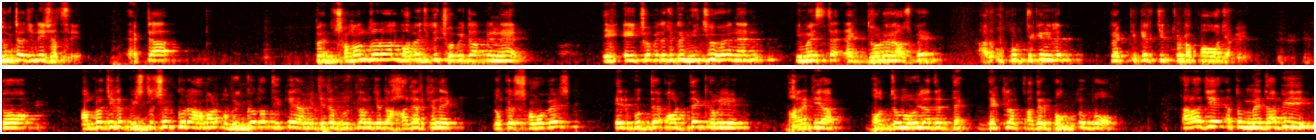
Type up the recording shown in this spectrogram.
দুইটা জিনিস আছে। একটা, সমান্তরালভাবে যদি ছবিটা আপনি নেন, এই ছবিটা যদি নিচু হয়ে নেন ইমেজটা এক ধরনের আসবে। আর উপর থেকে নিলে প্র্যাকটিক্যাল চিত্রটা পাওয়া যাবে। তো আমরা যেটা বিশ্লেষণ করে আমার অভিজ্ঞতা থেকে আমি যেটা বুঝলাম যেটা হাজারখানেক লোকের সমাবেশ, এর মধ্যে অর্ধেক আমি ভাড়াটিয়া ভদ্র মহিলাদের দেখ- দেখলাম, তাদের বক্তব্য। তারা যে এত মেধাবী,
